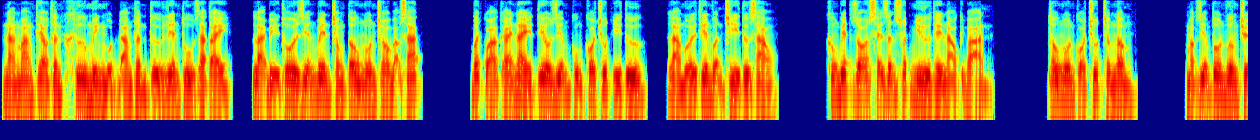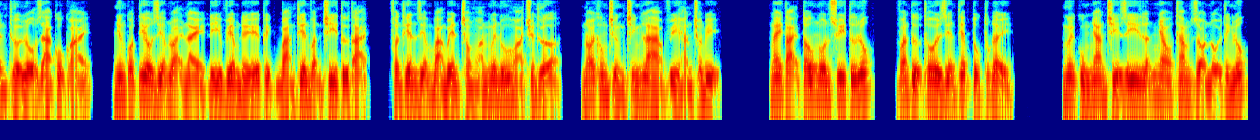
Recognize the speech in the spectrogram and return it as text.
nàng mang theo thần khư minh một đám thần tử liên thủ ra tay, lại bị thôi diễn bên trong tâu nôn cho bạo sát. Bất quá cái này tiêu diễm cũng có chút ý tứ, là mới thiên vận chi từ sao? Không biết rõ sẽ dẫn xuất như thế nào kịch bản. Tâu nôn có chút trầm âm mặc diễm tôn vương truyền thừa lộ ra cổ quái, nhưng có tiêu diễm loại này đi viêm đế kịch bản thiên vận chi từ tại, phần thiên diễm bảng bên trong hoán nguyên lũ hỏa truyền thừa, nói không chừng chính là vì hắn chuẩn bị. Ngay tại tâu nôn suy tư lúc, văn tự thôi diễn tiếp tục thúc đẩy ngươi cùng nhan chỉ di lẫn nhau thăm dò nội tình lúc,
